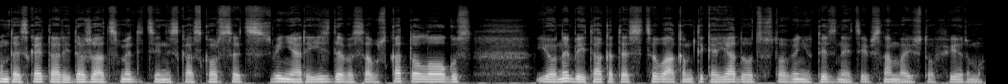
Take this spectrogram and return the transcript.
un tā skaitā arī dažādas medicīniskās korsetes. Viņi arī izdeva savus katalogus, Jo nebija tā, ka tas cilvēkam tikai jādodas uz to viņu tirdzniecības namu vai uz to firmu.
